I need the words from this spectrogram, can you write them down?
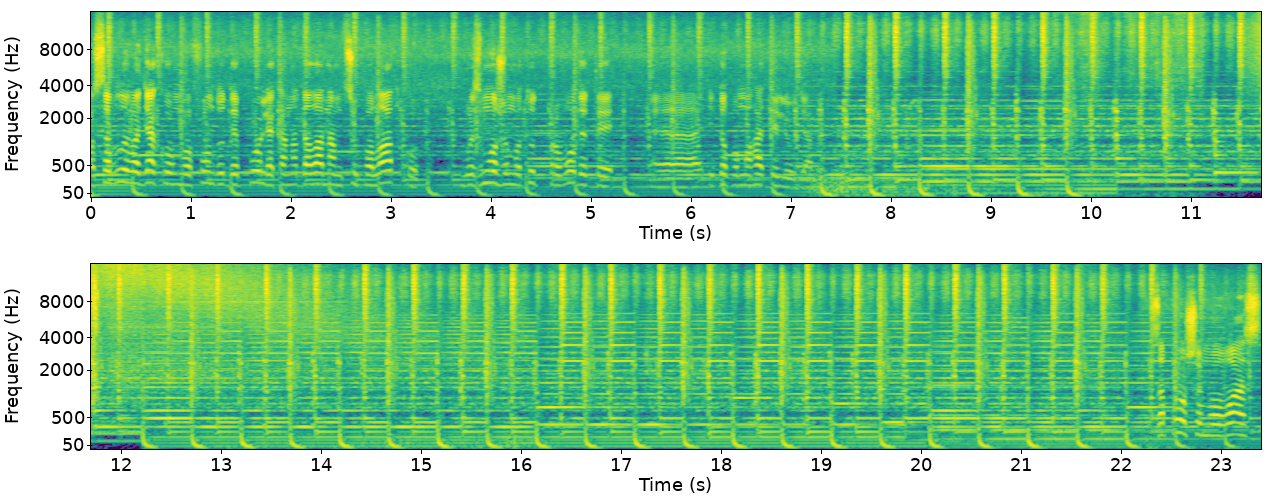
Особливо дякуємо фонду Деполь, яка надала нам цю палатку. Ми зможемо тут проводити е, і допомагати людям. Запрошуємо вас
